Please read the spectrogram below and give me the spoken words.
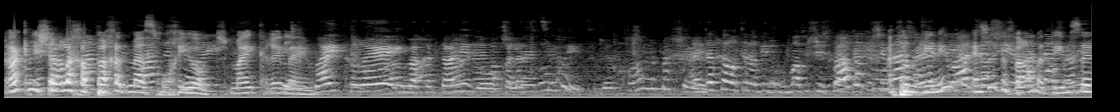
רק נשאר לך הפחד מהזכוכיות. מה יקרה להם? מה יקרה אם הקטן ידרוך על הזכוכית? זה כל מה ש... אני דווקא רוצה להביא דוגמה פשוטה. אתם. מבינים איזה דבר מדהים זה?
